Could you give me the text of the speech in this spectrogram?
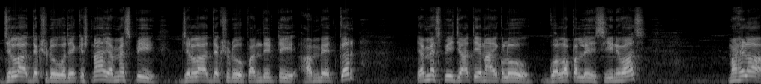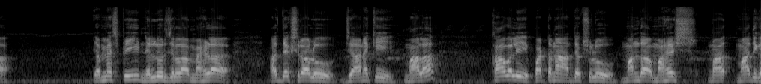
జిల్లా అధ్యక్షుడు ఉదయకృష్ణ ఎంఎస్పి జిల్లా అధ్యక్షుడు పందిట్టి అంబేద్కర్ ఎంఎస్పి జాతీయ నాయకులు గొల్లపల్లి శ్రీనివాస్ మహిళా ఎంఎస్పి నెల్లూరు జిల్లా మహిళా అధ్యక్షురాలు జానకి మాల కావలి పట్టణ అధ్యక్షులు మంద మహేష్ మా మాదిగ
